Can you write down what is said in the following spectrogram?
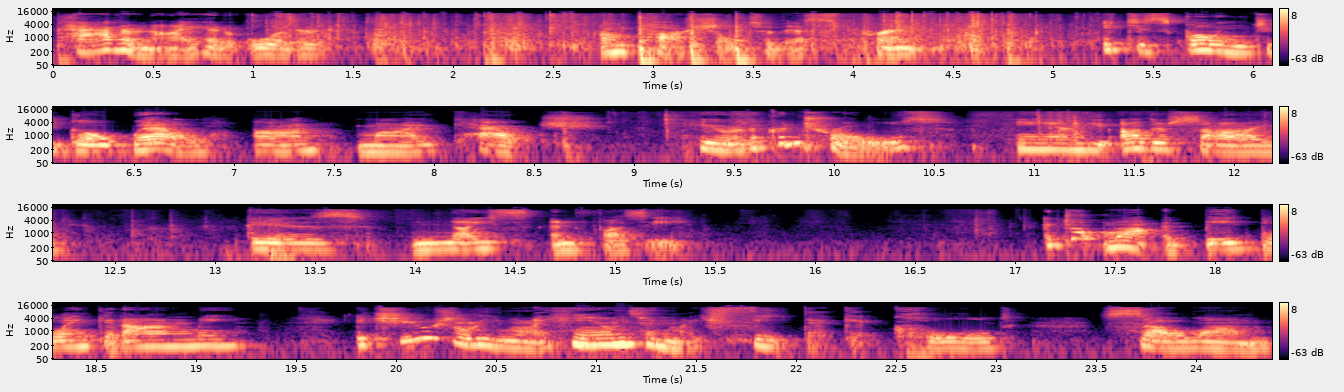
pattern I had ordered. I'm partial to this print. It is going to go well on my couch. Here are the controls, and the other side is nice and fuzzy. I don't want a big blanket on me. It's usually my hands and my feet that get cold. So um,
